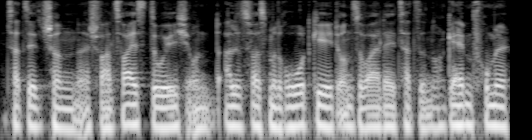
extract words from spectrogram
Jetzt hat sie jetzt schon äh, schwarz-weiß durch und alles, was mit Rot geht und so weiter. Jetzt hat sie noch einen gelben Fummel.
